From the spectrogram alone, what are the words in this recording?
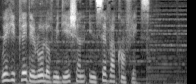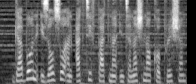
where he played a role of mediation in several conflicts. Gabon is also an active partner in international cooperation,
